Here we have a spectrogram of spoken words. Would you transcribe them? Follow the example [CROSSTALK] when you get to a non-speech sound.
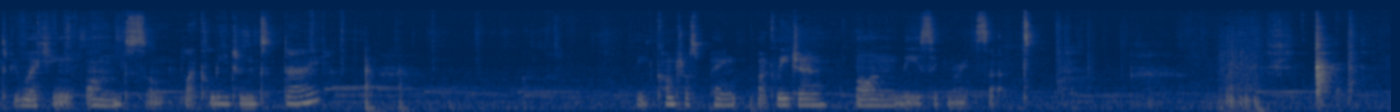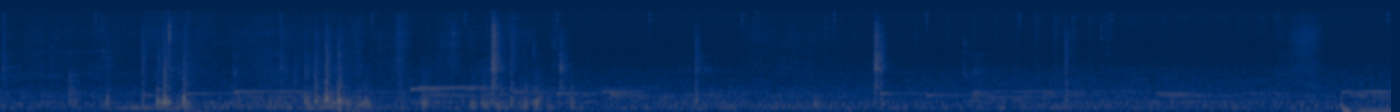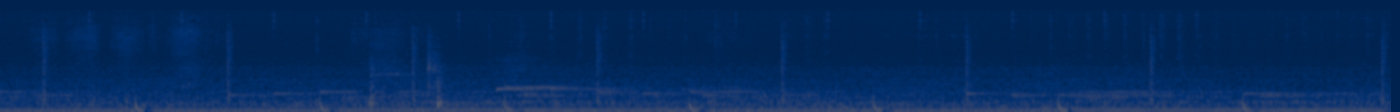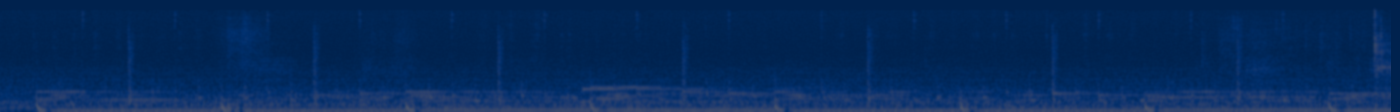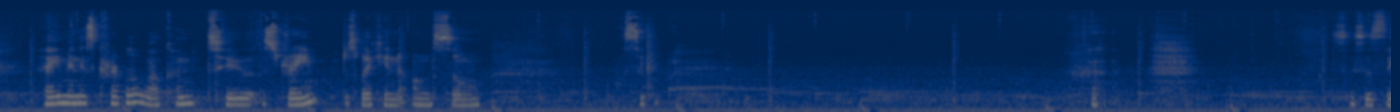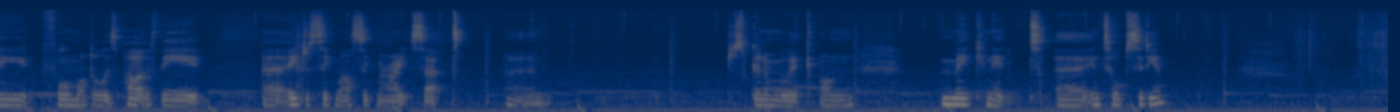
to be working on some Black Legion today. The contrast paint Black Legion on the Sigmar 8 set. Hey Minis Cribbler, welcome to the stream. Just working on some [LAUGHS] so this is the full model. It's part of the uh, Age of Sigmar 8 set. Um, just gonna work on making it uh, into obsidian.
